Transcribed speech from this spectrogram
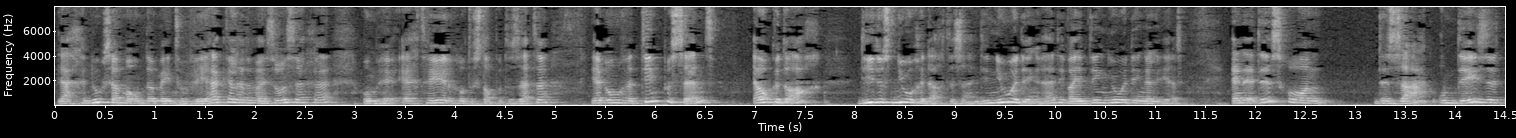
ja, genoeg zeg maar, om daarmee te werken, laten we mij zo zeggen. Om echt hele grote stappen te zetten. Je hebt ongeveer 10% elke dag die dus nieuwe gedachten zijn. Die nieuwe dingen, hè, die, waar je ding, nieuwe dingen leert. En het is gewoon de zaak om deze 10%,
